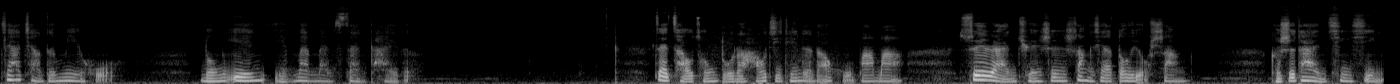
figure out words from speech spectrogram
加强的灭火，浓烟也慢慢散开了。在草丛躲了好几天的老虎妈妈，虽然全身上下都有伤，可是她很庆幸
